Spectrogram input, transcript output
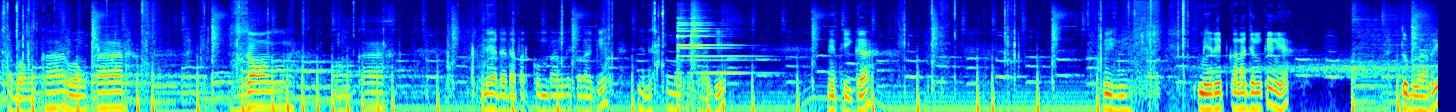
Kita bongkar bongkar. Zong bongkar ini ada dapat kumbang itu lagi jenis kumbang itu lagi. Ini tiga. Wih, mirip kala jengking ya. Itu belari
